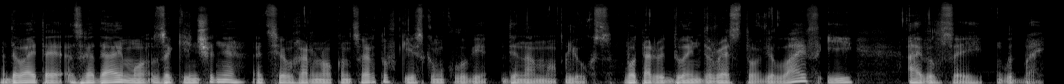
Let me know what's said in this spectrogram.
Давайте згадаємо закінчення цього гарного концерту в київському клубі Динамо Люкс. What are you doing the rest of your life? і I will say goodbye.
